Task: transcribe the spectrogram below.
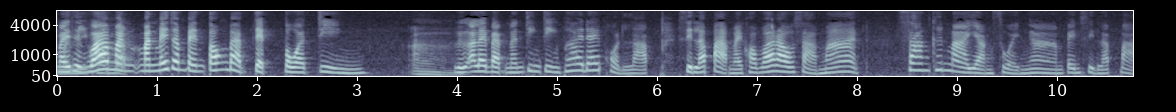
หมายถึงว่าควมันแบบมันไม่จำเป็นต้องแบบเจ็บตัวจริงอ่า หรืออะไรแบบนั้นจริง ๆ เพื่อให้ได้ผลลัพธ์ ศิลปะหมายความว่าเราสามารถสร้างขึ้นมาอย่างสวยงามเป็นศิลปะ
